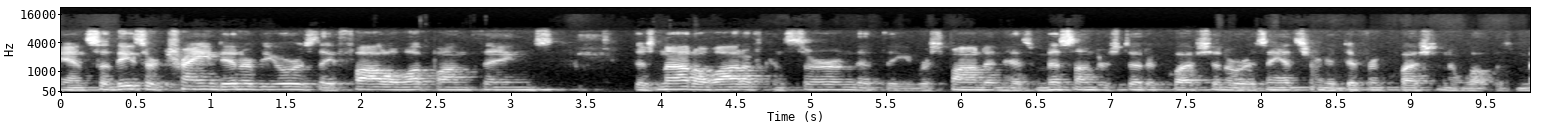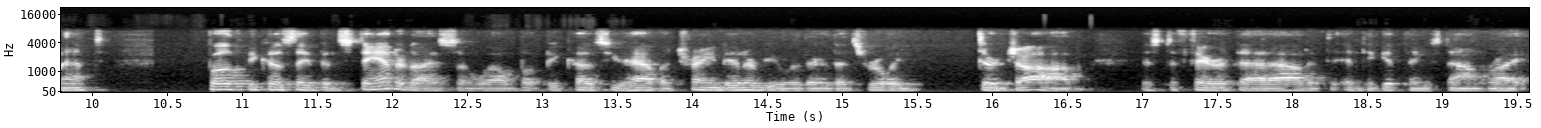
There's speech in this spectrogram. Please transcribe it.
And so these are trained interviewers, they follow up on things. There's not a lot of concern that the respondent has misunderstood a question or is answering a different question than what was meant, both because they've been standardized so well, but because you have a trained interviewer there that's really their job is to ferret that out and to, and to get things down right.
